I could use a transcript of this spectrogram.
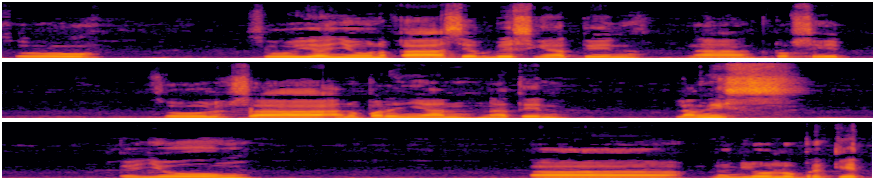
So, so yan yung naka-service natin na crosshead. So, sa ano pa rin yan natin? Langis. Yan yung ah naglo-lubricate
